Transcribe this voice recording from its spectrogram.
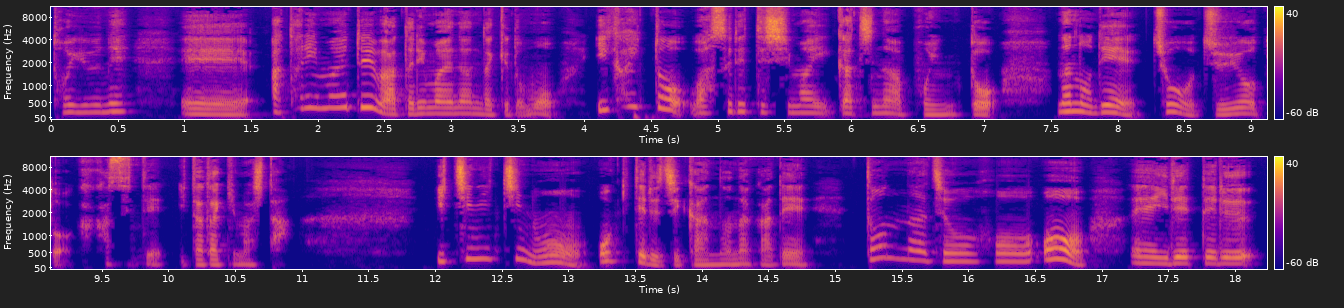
というね、えー当たり前といえば当たり前なんだけども、意外と忘れてしまいがちなポイントなので、超重要と書かせていただきました。一日の起きてる時間の中で、どんな情報を、え入れてる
